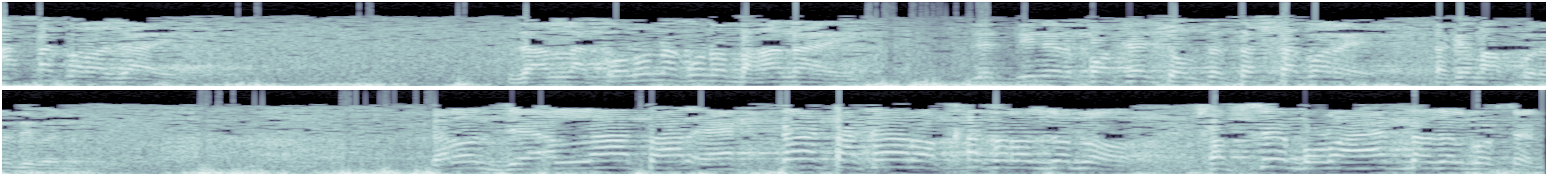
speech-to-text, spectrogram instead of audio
আশা করা যায় যে আল্লাহ কোনো না কোনো বাহানায় যে দিনের পথে চলতে চেষ্টা করে, তাকে মাফ করে দিবেন। কারণ যে আল্লাহ তার একটা টাকা রক্ষা করার জন্য সবচেয়ে বড় আয়াত নাজল করছেন,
